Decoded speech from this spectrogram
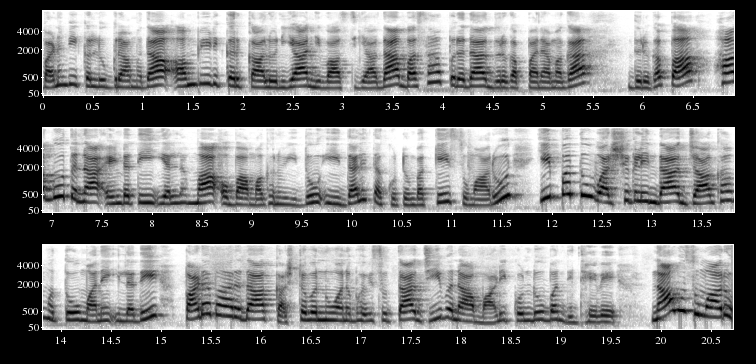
ಬಣವಿಕಲ್ಲು ಗ್ರಾಮದ ಅಂಬೇಡ್ಕರ್ ಕಾಲೋನಿಯ ನಿವಾಸಿಯಾದ ಬಸಾಪುರದ ದುರ್ಗಪ್ಪನ ಮಗ ದುರ್ಗಪ್ಪ ಹಾಗೂ ತನ್ನ ಹೆಂಡತಿ ಯಲ್ಲಮ್ಮ ಒಬ್ಬ ಮಗನು ಇದ್ದು ಈ ದಲಿತ ಕುಟುಂಬಕ್ಕೆ ಸುಮಾರು ಇಪ್ಪತ್ತು ವರ್ಷಗಳಿಂದ ಜಾಗ ಮತ್ತು ಮನೆ ಇಲ್ಲದೆ ಪಡಬಾರದ ಕಷ್ಟವನ್ನು ಅನುಭವಿಸುತ್ತಾ ಜೀವನ ಮಾಡಿಕೊಂಡು ಬಂದಿದ್ದೇವೆ. ನಾವು ಸುಮಾರು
